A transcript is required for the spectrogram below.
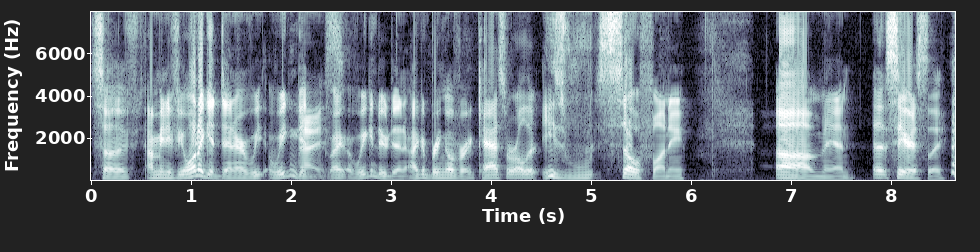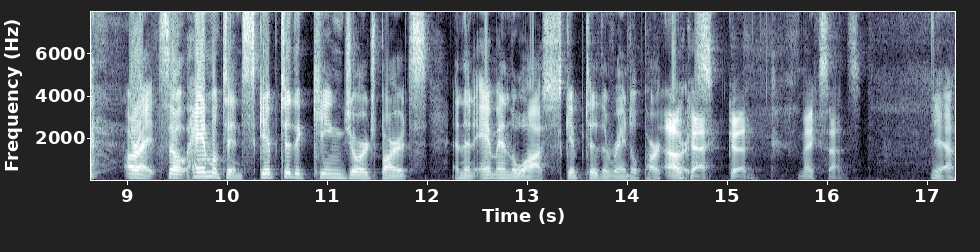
so if I mean if you want to get dinner, we we can get Nice. we can do dinner. I can bring over a casserole. He's r- so funny. Oh man, Uh, seriously. All right, so Hamilton, skip to the King George parts, and then Ant Man the Wasp, skip to the Randall Park parts. Okay, good. Makes sense. Yeah.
